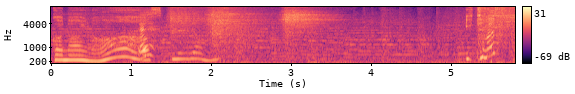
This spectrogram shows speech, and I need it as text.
ょうがないな。お好きなようにいきます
